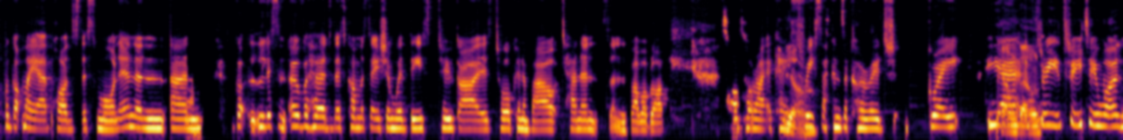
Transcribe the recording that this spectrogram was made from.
forgot my AirPods this morning and and got listen overheard this conversation with these two guys talking about tenants and blah blah blah. So I thought, right, okay, Yeah. three seconds of courage, great. Yeah, Countdown. three, three, two, one.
